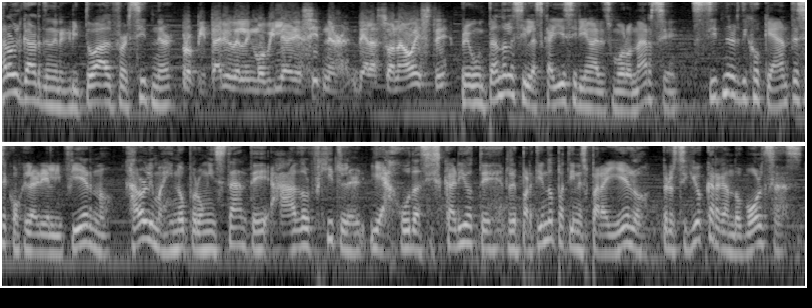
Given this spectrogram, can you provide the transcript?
Harold Gardner gritó a Alfred Sidner, propietario de la inmobiliaria Sidner de la zona oeste, preguntándole si las calles irían a desmoronarse. Sidner dijo que antes se congelaría el infierno. Harold imaginó por un instante a Adolf Hitler y a Judas Iscariote repartiendo patines para hielo, pero siguió cargando bolsas.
